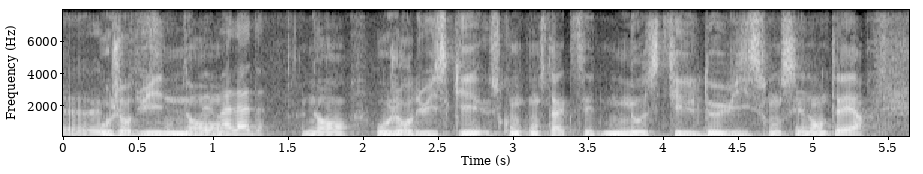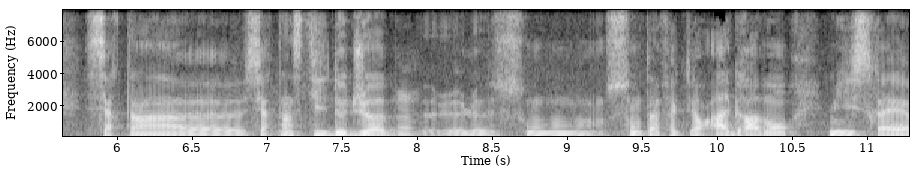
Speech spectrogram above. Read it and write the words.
euh, aujourd'hui non malades. Non, aujourd'hui ce qui ce qu'on constate c'est que nos styles de vie sont sédentaires. Certains euh, certains styles de job mm. le, sont, sont un facteur aggravant, mais il serait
